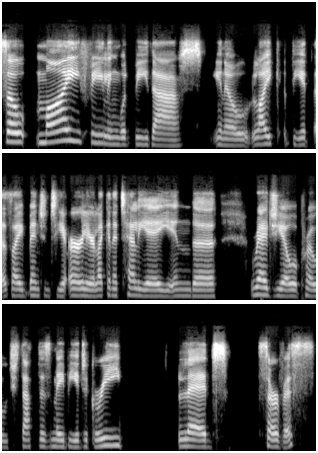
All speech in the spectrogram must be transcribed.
So my feeling would be that, you know, like the as I mentioned to you earlier, like an atelier in the Reggio approach, that there's maybe a degree led service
